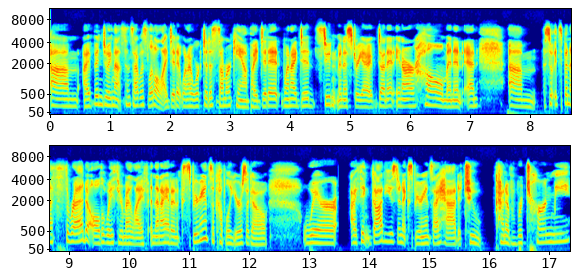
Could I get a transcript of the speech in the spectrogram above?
Um, I've been doing that since I was little. I did it when I worked at a summer camp. I did it when I did student ministry. I've done it in our home, and and, and um, so it's been a thread all the way through my life. And then I had an experience a couple years ago where I think God used an experience I had to kind of return me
